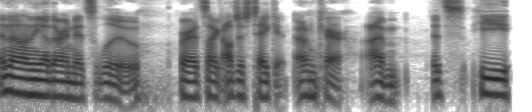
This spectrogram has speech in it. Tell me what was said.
and then on the other end, it's Lou, where it's like I'll just take it. I don't care. I'm. It's he.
